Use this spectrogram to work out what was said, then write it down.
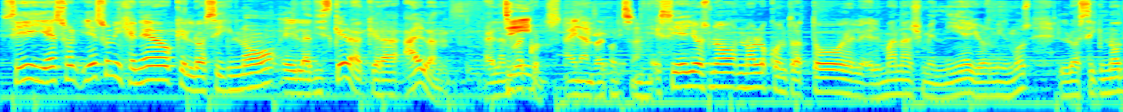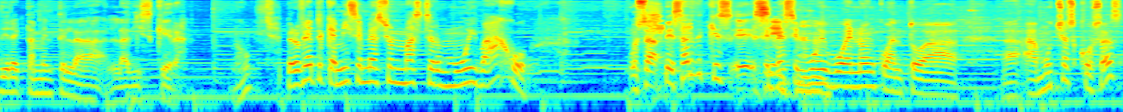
Sí, y es un, y es un ingeniero que lo asignó eh, la disquera, que era Island. Island Records. Island Records. Eh, si ellos no, no lo contrató el, management ni ellos mismos, lo asignó directamente la, disquera. ¿no? Pero fíjate que a mí se me hace un máster muy bajo. O sea, a pesar de que eh, se me hace muy bueno en cuanto a, a, muchas cosas,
